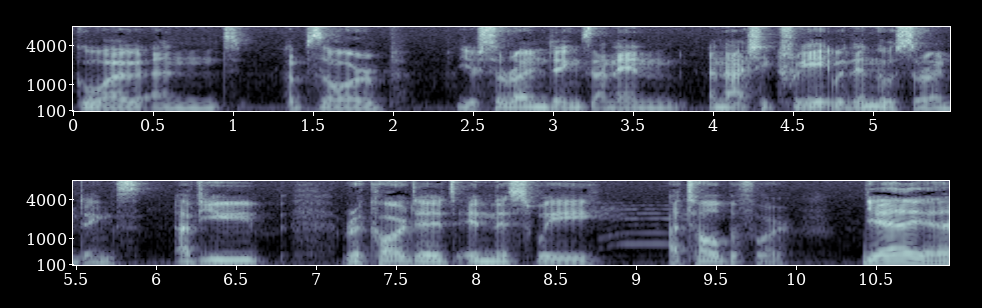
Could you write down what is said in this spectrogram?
go out and absorb your surroundings and then and actually create within those surroundings. Have you recorded in this way at all before? Yeah, yeah.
